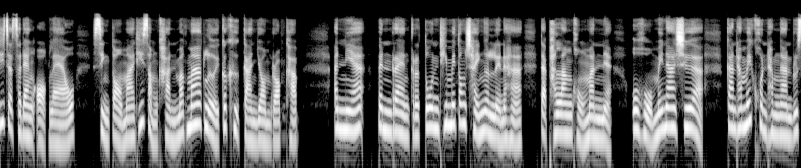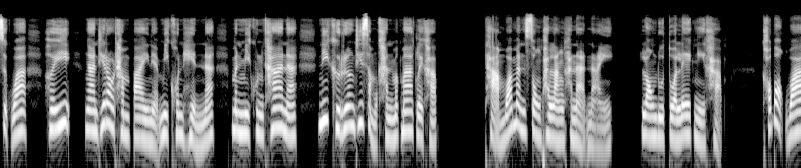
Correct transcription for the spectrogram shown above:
ที่จะแสดงออกแล้ว สิ่งต่อมาที่สำคัญมากๆเลยก็คือการยอมรับครับ อันเนี้ยเป็นแรงกระตุ้นที่ไม่ต้องใช้เงินเลยนะคะ แต่พลังของมันเนี่ย โอ้โห ไม่น่าเชื่อ การทำให้คนทำงานรู้สึกว่า เฮ้ย งานที่เราทำไปเนี่ย มีคนเห็นนะ มันมีคุณค่านะ นี่คือเรื่องที่สำคัญมากๆเลยครับ ถามว่ามันทรงพลังขนาดไหน ลองดูตัวเลขนี้ครับ เขาบอกว่า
